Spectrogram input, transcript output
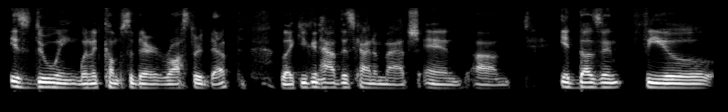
is doing when it comes to their roster depth. Like you can have this kind of match and um, it doesn't feel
